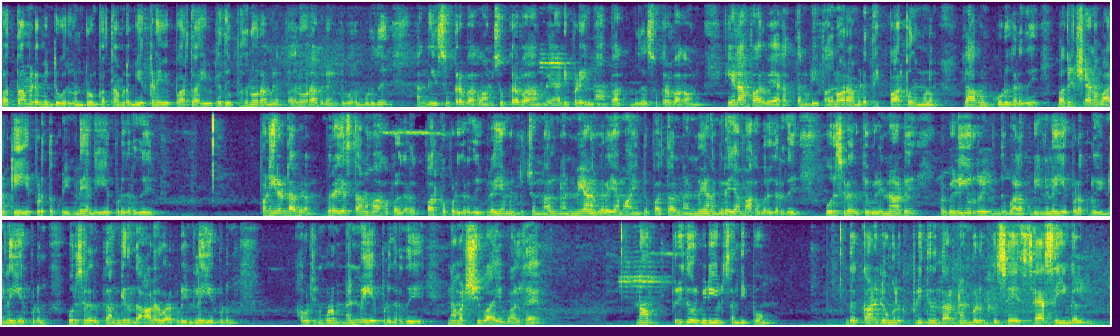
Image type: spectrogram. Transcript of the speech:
பத்தாம் இடம் என்று வருகின்றோம். பத்தாம் இடம் ஏற்கனவே பார்த்தாகிவிட்டது. பதினோராம் இடம் பதினோராம் இடம் என்று வரும்பொழுது அங்கே சுக்கர பகவான் சுக்கர பகவானுடைய அடிப்படையில் நாம் பார்க்கும்போது சுக்கர பகவான் ஏழாம் பார்வையாக தன்னுடைய பதினோராம் இடத்தை பார்ப்பதன் மூலம் லாபம் கூடுகிறது. மகிழ்ச்சியான வாழ்க்கையை ஏற்படுத்தக்கூடிய நிலை அங்கே ஏற்படுகிறது. பனிரெண்டாம் இடம் விரயஸ்தானமாக படுகிறது பார்க்கப்படுகிறது. விரயம் என்று சொன்னால் நன்மையான விரயமா என்று பார்த்தால் நன்மையான விரயமாக வருகிறது. ஒரு சிலருக்கு வெளிநாடு வெளியூர்களிலிருந்து வாழக்கூடிய நிலை ஏற்படக்கூடிய நிலை ஏற்படும். ஒரு சிலருக்கு அங்கிருந்து ஆர்டர் வரக்கூடிய நிலை ஏற்படும். அவற்றின் மூலம் நன்மை ஏற்படுகிறது. நமச்சிவாய வாழ்க. நாம் பிரிதோர் வீடியோவில் சந்திப்போம். இந்த காணொலி உங்களுக்கு பிடித்திருந்தால் நண்பர்களுக்கு ஷேர் செய்யுங்கள்.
